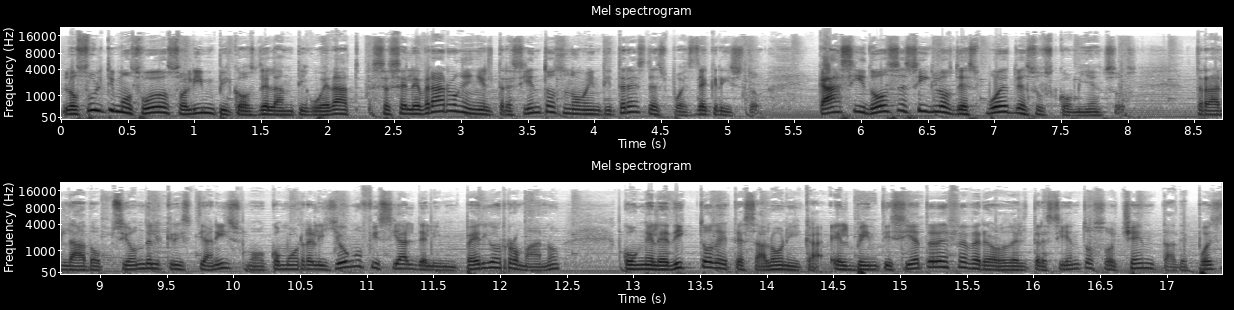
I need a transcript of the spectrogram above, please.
Los últimos Juegos Olímpicos de la Antigüedad se celebraron en el 393 después casi 12 siglos después de sus comienzos, tras la adopción del cristianismo como religión oficial del Imperio Romano, con el Edicto de Tesalónica el 27 de febrero del 380 después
